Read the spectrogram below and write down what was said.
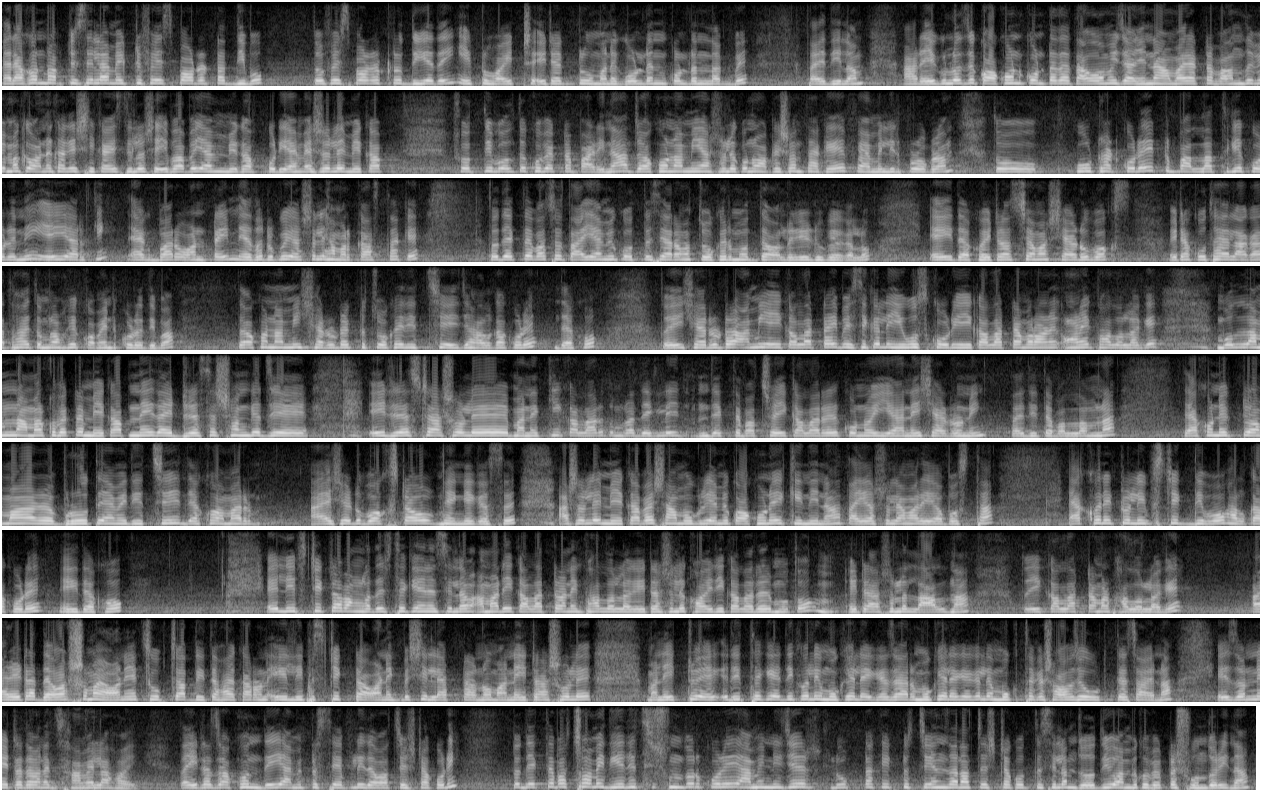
আর এখন ভাবতেছিলাম একটু ফেস পাউডারটা দিব। তো ফেস পাউডারটা দিয়ে দেই, একটু হোয়াইট এটা একটু মানে গোল্ডেন গোল্ডেন লাগবে, তাই দিলাম। আর এগুলো যে কখন কোনটা দেয় তাও আমি জানি না, আমার একটা বান্ধবী আমাকে অনেক আগে শেখাইছিল, সেইভাবেই আমি মেকআপ করি। আমি আসলে মেকআপ সত্যি বলতে খুব একটা পারি না। যখন আমি আসলে কোনো অকেশন থাকে ফ্যামিলির প্রোগ্রাম তো হুটহাট করে একটু পার্লার থেকে করে নিই, এই আর কি, একবার ওয়ান টাইম এতটুকুই আসলে আমার কাজ থাকে। তো দেখতে পাচ্ছ, তাই আমি করতেছি আর আমার চোখের মধ্যে অলরেডি ঢুকে গেল। এই দেখো, এটা হচ্ছে আমার শ্যাডো বক্স এটা কোথায় লাগাতে হয় তোমরা আমাকে কমেন্ট করে দিবা। তখন আমি শ্যাডোটা একটু চোখে দিচ্ছি, এই যে হালকা করে, দেখো। তো এই শ্যাডোটা আমি এই কালারটাই বেসিক্যালি ইউজ করি, এই কালারটা আমার অনেক অনেক ভালো লাগে। বললাম না, আমার খুব একটা মেকআপ নেই, তাই ড্রেসের সঙ্গে যে এই ড্রেসটা আসলে মানে কি কালার তোমরা দেখলেই দেখতে পাচ্ছ, এই কালারের কোনো ইয়া নেই, শ্যাডো নেই, তাই দিতে পারলাম না। তো এখন একটু আমার ব্রুতে আমি দিচ্ছি, দেখো আমার আই শ্যাডো বক্সটাও ভেঙে গেছে। আসলে মেকআপের সামগ্রী আমি কখনোই কিনি না, তাই আসলে আমার এই অবস্থা। এখন একটু লিপস্টিক দিব হালকা করে, এই দেখো। এই লিপস্টিকটা বাংলাদেশ থেকে এনেছিলাম। আমার এই কালারটা অনেক ভালো লাগে। এটা আসলে খয়েরি কালারের মতো। এটা আসলে লাল না। তো এই কালারটা আমার ভালো লাগে। আর এটা দেওয়ার সময় অনেক চুপচাপ দিতে হয়, কারণ এই লিপস্টিকটা অনেক বেশি ল্যাপটানো। মানে এটা আসলে মানে একটু এদিক থেকে এদিক হলেই মুখে লেগে যায়। আর মুখে লেগে গেলে মুখ থেকে সহজে উঠতে চায় না। এই জন্য এটাতে অনেক ঝামেলা হয়। তাই এটা যখন দিই, আমি একটু সেফলি দেওয়ার চেষ্টা করি। তো দেখতে পাচ্ছ, আমি দিয়ে দিচ্ছি সুন্দর করে। আমি নিজের লুকটাকে একটু চেঞ্জ আনার চেষ্টা করতেছিলাম। যদিও আমি খুব একটা সুন্দরী না।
